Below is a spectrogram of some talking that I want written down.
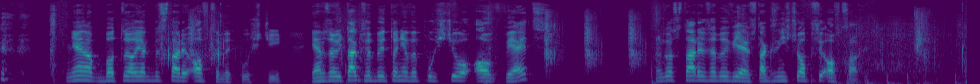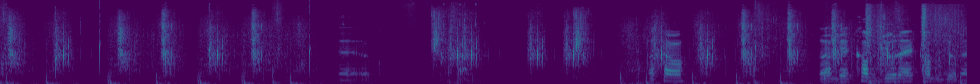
Nie no, bo to jakby stary owce wypuści. Ja bym zrobił tak, żeby to nie wypuściło owiec. Tylko stary, żeby wiesz, tak zniszczyło przy owcach. E. No to robię kop dziurę, kop dziurę.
